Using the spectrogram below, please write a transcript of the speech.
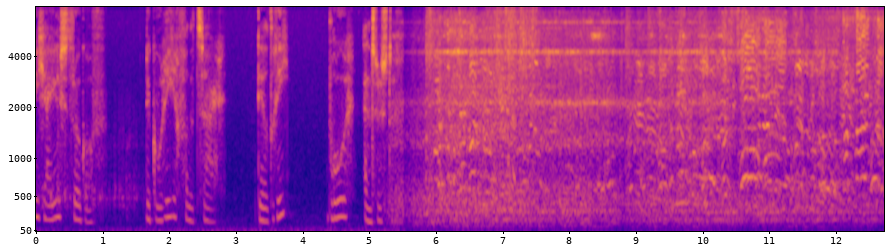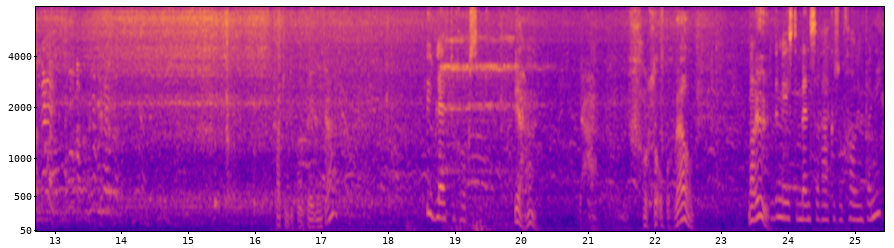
Michail Strogoff, de koerier van de tsaar. Deel 3. Broer en zuster. Gaat u de coupé niet aan? U blijft toch ook zitten? Ja, ja, voorlopig wel. Maar u? De meeste mensen raken zo gauw in paniek.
